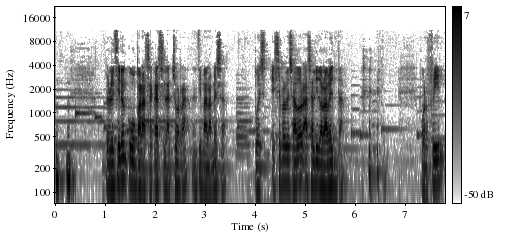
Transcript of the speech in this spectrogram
Pero lo hicieron como para sacarse la chorra encima de la mesa. Pues ese procesador ha salido a la venta. Por fin.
